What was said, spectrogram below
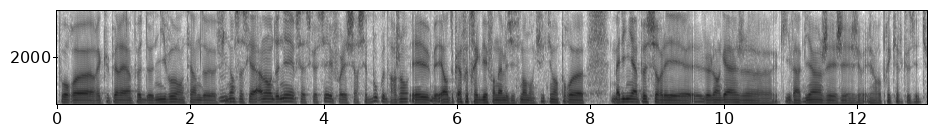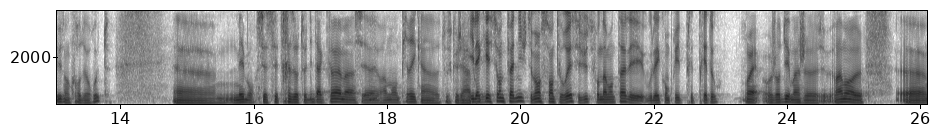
pour euh, récupérer un peu de niveau en termes de finances, parce qu'à un moment donné, vous savez ce que c'est, il faut aller chercher beaucoup d'argent. Et, et, en tout cas, il faut travailler avec des fonds d'investissement. Donc effectivement, pour m'aligner un peu sur les, le langage qui va bien, j'ai repris quelques études en cours de route. Euh, mais bon, c'est très autodidacte quand même, hein, c'est vraiment empirique hein, tout ce que j'ai appris. Et la question de Fanny, justement, s'entourer, c'est juste fondamental et vous l'avez compris très, très tôt? Ouais, aujourd'hui, moi, je, je vraiment, euh, euh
